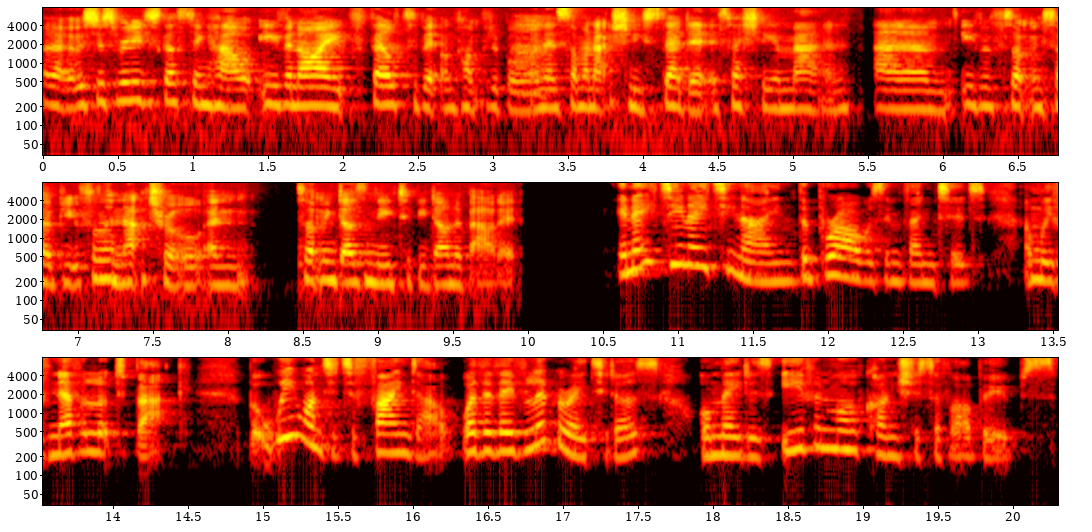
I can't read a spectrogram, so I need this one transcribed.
I know it was just really disgusting how even I felt a bit uncomfortable, and then someone actually said it, especially a man, and um, even for something so beautiful and natural, and something does need to be done about it. In 1889, the bra was invented, and we've never looked back. But we wanted to find out whether they've liberated us or made us even more conscious of our boobs.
